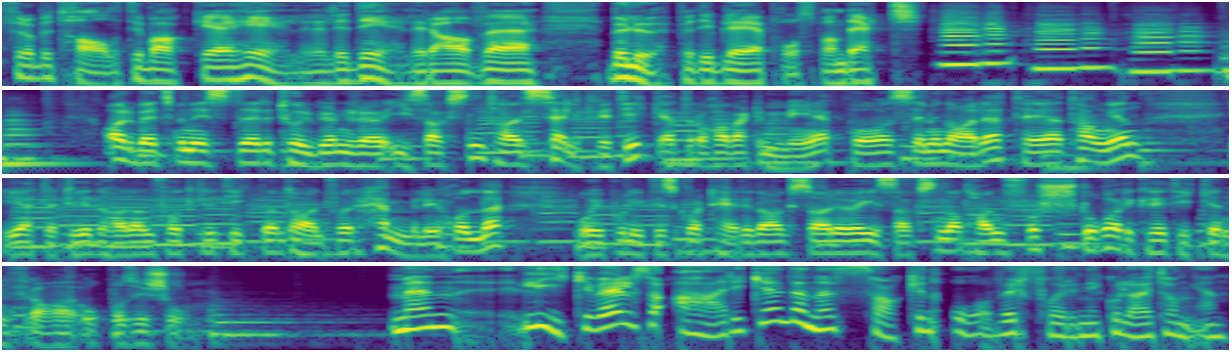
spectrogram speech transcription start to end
for å betale tilbake hele eller deler av eh, beløpet de ble påspandert. Arbeidsminister Torbjørn Røe Isaksen tar selvkritikk etter å ha vært med på seminaret til Tangen. I ettertid har han fått kritikk bl.a. for hemmeligholdet, og i Politisk kvarter i dag sa Røe Isaksen at han forstår kritikken fra opposisjonen. Men likevel så er ikke denne saken over for Nicolai Tangen.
